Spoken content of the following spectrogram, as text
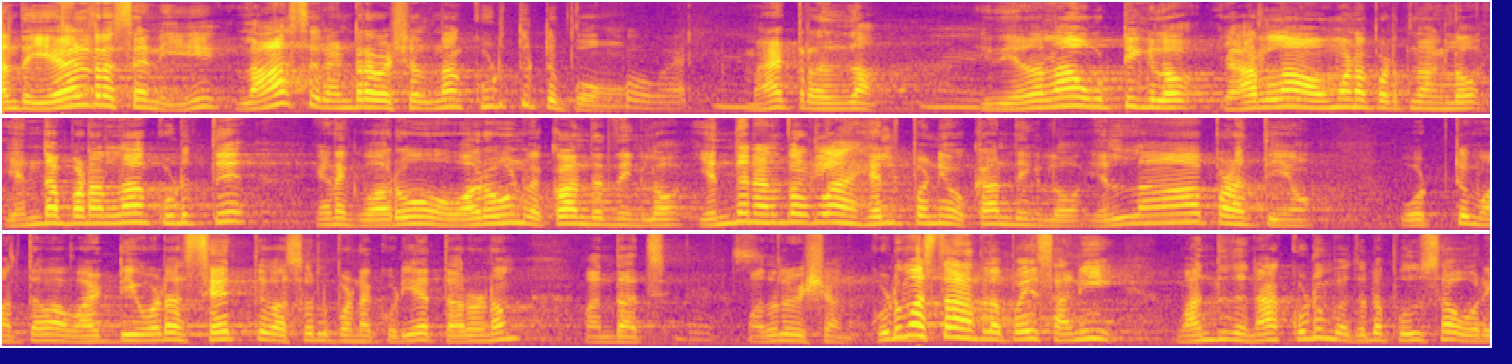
அந்த ஏழரை சனி லாஸ்ட் ரெண்டரை வருஷம் தான் கொடுத்துட்டு போவோம் மேட்ரு அதுதான். இது எதெல்லாம் விட்டீங்களோ யாரெல்லாம் அவமானப்படுத்துனாங்களோ எந்த படம்லாம் கொடுத்து எனக்கு வரும் வரும்னு உட்காந்துருந்தீங்களோ எந்த நண்பர்கள்லாம் ஹெல்ப் பண்ணி உட்காந்தீங்களோ எல்லா பணத்தையும் ஒட்டு மொத்தமாக வட்டியோட சேர்த்து வசூல் பண்ணக்கூடிய தருணம் வந்தாச்சு. முதல் விஷயம் குடும்பஸ்தானத்தில் போய் சனி வந்ததுன்னா குடும்பத்தில் புதுசாக ஒரு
